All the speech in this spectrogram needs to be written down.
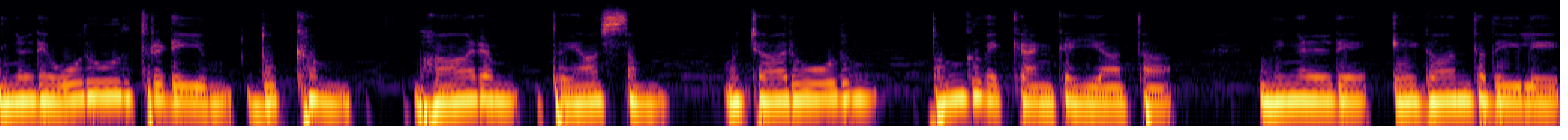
നിങ്ങളുടെ ഓരോരുത്തരുടെയും ദുഃഖം ഭാരം പ്രയാസം മറ്റാരോടും പങ്കുവെക്കാൻ കഴിയാത്ത നിങ്ങളുടെ ഏകാന്തതയിലെ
